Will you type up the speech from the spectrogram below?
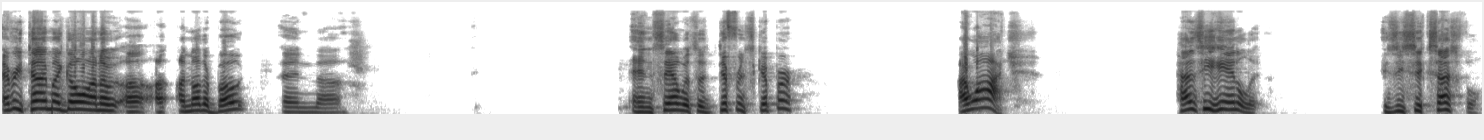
every time I go on a, a, another boat and uh, and sail with a different skipper, I watch. How does he handle it? Is he successful?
